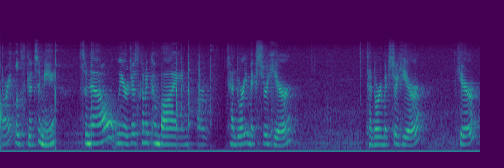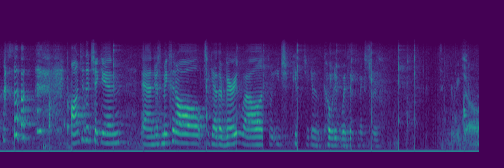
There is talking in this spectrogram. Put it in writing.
Alright, looks good to me. So now we are just going to combine our tandoori mixture here tandoori mixture here, here, onto the chicken and just mix it all together very well so each piece of chicken is coated with this mixture. So here we go.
